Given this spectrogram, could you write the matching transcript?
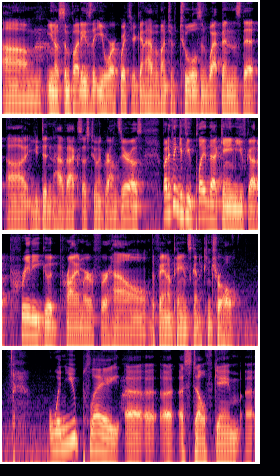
um, you know, some buddies that you work with. You're going to have a bunch of tools and weapons that uh, you didn't have access to in Ground Zeroes. But I think if you played that game, you've got a pretty good primer for how the Phantom Pain is going to control. when you play a, a stealth game, uh,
